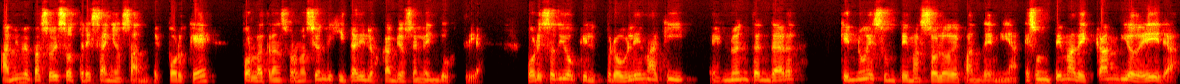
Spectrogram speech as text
A mí me pasó eso tres años antes. ¿Por qué? Por la transformación digital y los cambios en la industria. Por eso digo que el problema aquí es no entender que no es un tema solo de pandemia, es un tema de cambio de era,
